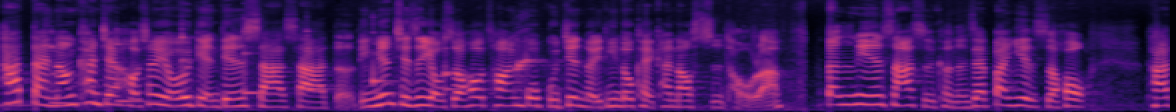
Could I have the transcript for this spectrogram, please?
他胆囊看起来好像有一点点沙沙的，里面其实有时候超音波不见得一定都可以看到石头啦，但是那些沙石可能在半夜的时候，他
